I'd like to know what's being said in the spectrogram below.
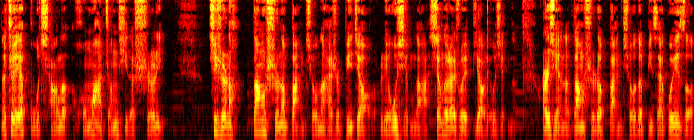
那这也补强了红袜整体的实力。其实呢。当时呢，板球呢还是比较流行的，相对来说也比较流行的。而且呢，当时的板球的比赛规则、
